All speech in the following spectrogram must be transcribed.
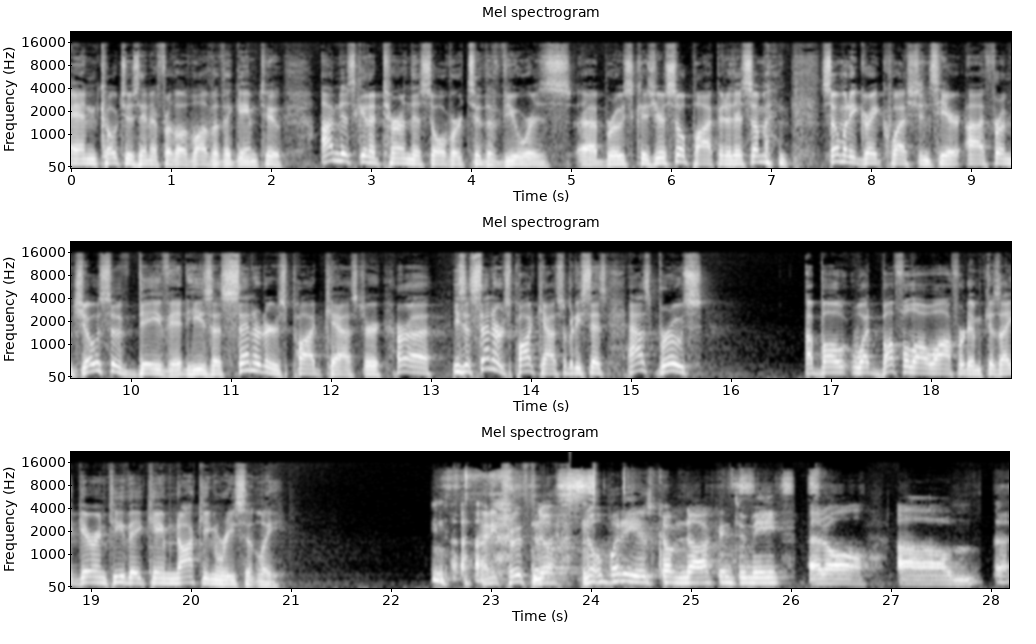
And coaches in it for the love of the game too. I'm just going to turn this over to the viewers, uh, Bruce, because you're so popular. There's so many, so many great questions here uh, from Joseph David. He's a Senators podcaster, or uh, he's a Senators podcaster, but he says, "Ask Bruce." about what Buffalo offered him because I guarantee they came knocking recently. Any truth to no, that? Nobody has come knocking to me at all. Um, uh,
